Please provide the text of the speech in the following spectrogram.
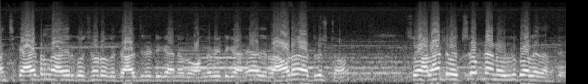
మంచి క్యారెక్టర్ నా దగ్గరికి వచ్చినప్పుడు ఒక జార్జిరెడ్డి కానీ ఒక వంగవీటి కానీ అది రావడమే అదృష్టం. సో అలాంటివి వచ్చినప్పుడు నేను వదులుకోలేదు అంతే.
